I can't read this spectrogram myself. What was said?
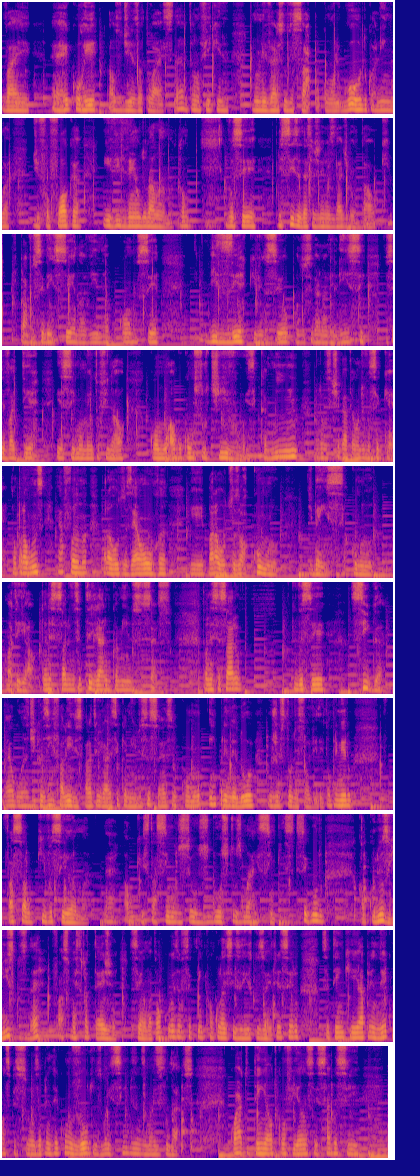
vai é, recorrer aos dias atuais. Né? Então não fique no universo do sapo, com o olho gordo, com a língua de fofoca e vivendo na lama. Então você precisa dessa generosidade mental que para você vencer na vida, como ser dizer que venceu quando estiver na velhice, você vai ter esse momento final como algo construtivo, esse caminho para você chegar até onde você quer. Então, para alguns é a fama, para outros é a honra e para outros é o acúmulo de bens, acúmulo material. Então, é necessário você trilhar um caminho de sucesso. Então, é necessário que você siga né, algumas dicas infalíveis para trilhar esse caminho de sucesso como empreendedor, um gestor da sua vida. Então, primeiro, faça o que você ama, né, algo que está acima dos seus gostos mais simples. Segundo, calcule os riscos, né? Faça uma estratégia. Você ama tal coisa, você tem que calcular esses riscos aí. Terceiro, você tem que aprender com as pessoas, aprender com os outros, mais simples os mais estudados. Quarto, tenha autoconfiança e saiba se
